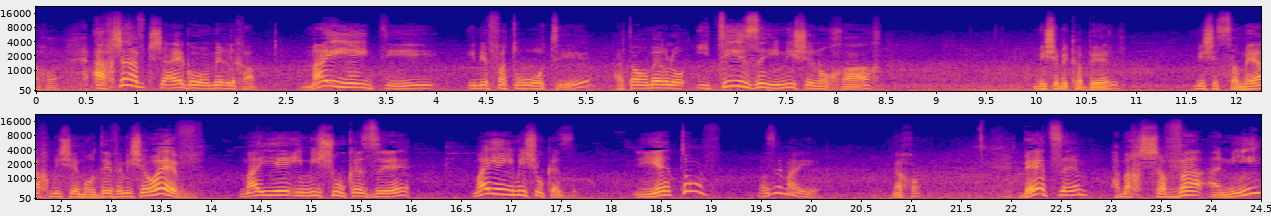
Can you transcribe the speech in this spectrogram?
נכון. עכשיו, כשהאגו אומר לך, מה יהיה איתי אם יפטרו אותי? אתה אומר לו, איתי זה עם מי שנוכח, מי שמקבל, מי ששמח, מי שמודה ומי שאוהב. מה יהיה עם מישהו כזה? מה יהיה עם מישהו כזה? יהיה טוב. מה זה מה יהיה? נכון. בעצם המחשבה אני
